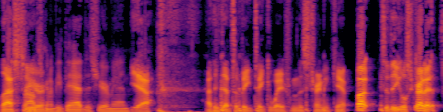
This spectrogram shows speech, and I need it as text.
Last Browns year, going to be bad this year, man. yeah, I think that's a big takeaway from this training camp. But to the Eagles' credit,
